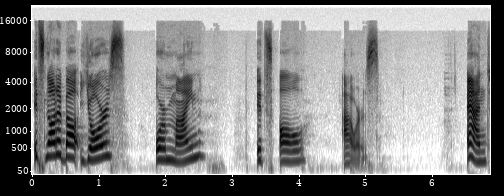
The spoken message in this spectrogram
It's not about yours or mine, it's all ours. And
